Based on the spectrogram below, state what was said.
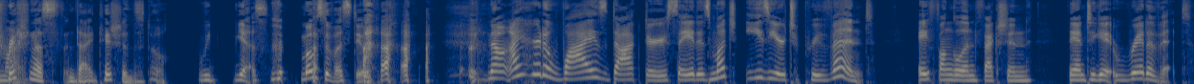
nutritionists and dietitians do. We yes, most of us do. now, I heard a wise doctor say it is much easier to prevent a fungal infection than to get rid of it.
